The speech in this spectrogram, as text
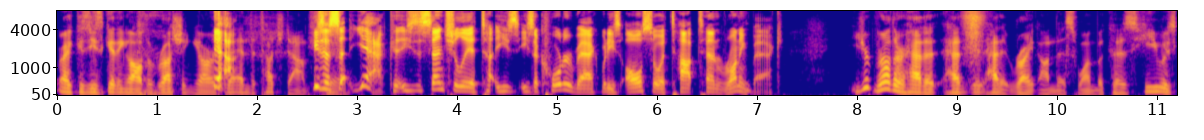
Right, because he's getting all the rushing yards Yeah. and the touchdowns. He's a too. se- yeah, he's essentially a t- he's he's a quarterback, but he's also a top ten running back. Your brother had it had it, had it right on this one because he was.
